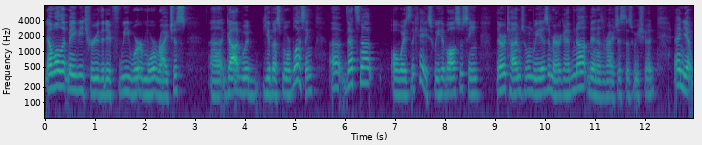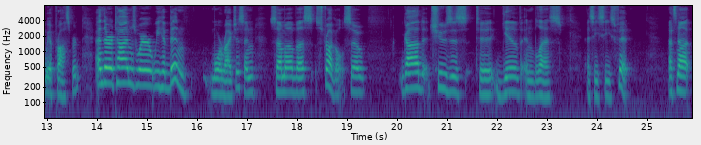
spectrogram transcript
Now, while it may be true that if we were more righteous, uh, God would give us more blessing, uh, that's not always the case. We have also seen there are times when we as America have not been as righteous as we should, and yet we have prospered. And there are times where we have been more righteous, and some of us struggle. So God chooses to give and bless as He sees fit. That's not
